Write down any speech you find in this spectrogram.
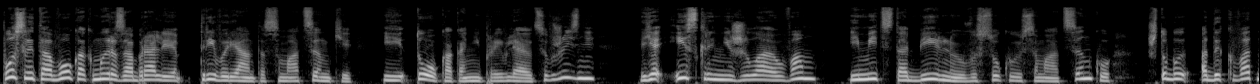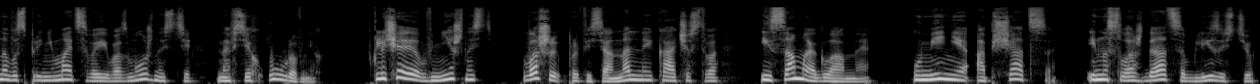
После того, как мы разобрали три варианта самооценки и то, как они проявляются в жизни, я искренне желаю вам — иметь стабильную высокую самооценку, чтобы адекватно воспринимать свои возможности на всех уровнях, включая внешность, ваши профессиональные качества и, самое главное, умение общаться и наслаждаться близостью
